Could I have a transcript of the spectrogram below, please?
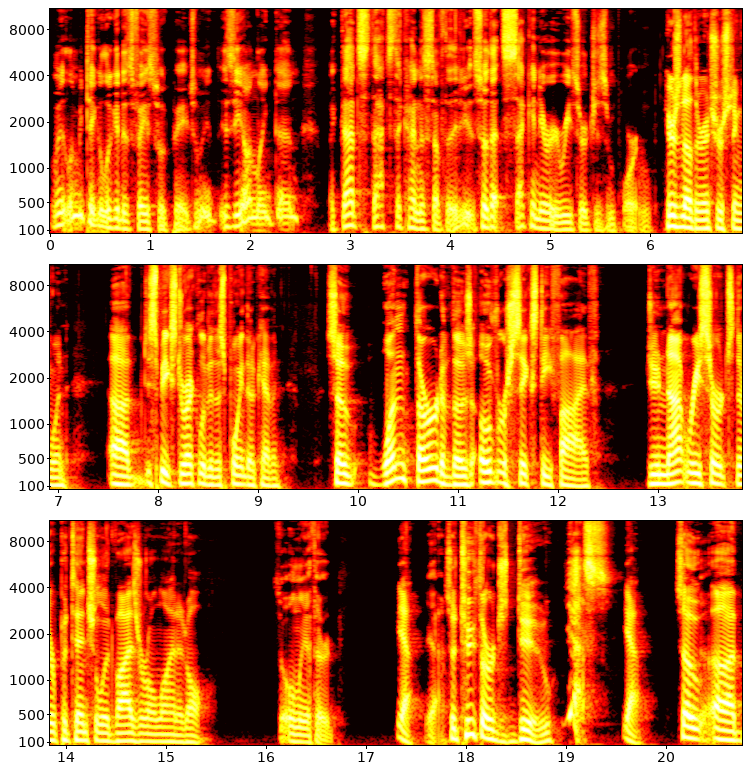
let me, let me take a look at his Facebook page. Let me, is he on LinkedIn? Like that's that's the kind of stuff that they do. So that secondary research is important. Here's another interesting one. Uh, it speaks directly to this point, though, Kevin. So one third of those over 65 do not research their potential advisor online at all. So only a third. Yeah. Yeah. So two thirds do. Yes. Yeah. So uh, yeah,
